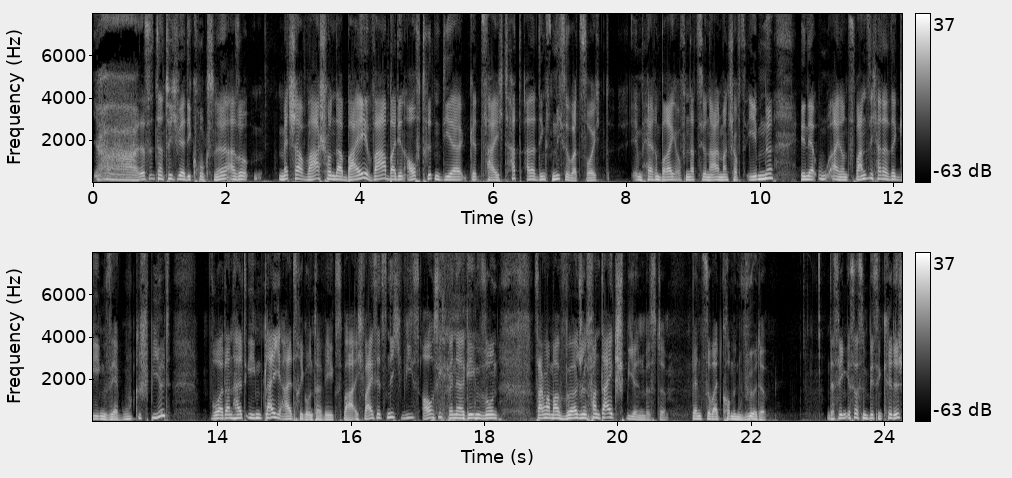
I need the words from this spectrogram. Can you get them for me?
Ja, das ist natürlich wieder die Krux, ne? Also Metscher war schon dabei, war bei den Auftritten, die er gezeigt hat, allerdings nicht so überzeugt im Herrenbereich auf Nationalmannschaftsebene. In der U21 hat er dagegen sehr gut gespielt, wo er dann halt gegen Gleichaltrige unterwegs war. Ich weiß jetzt nicht, wie es aussieht, wenn er gegen so einen, sagen wir mal, Virgil van Dijk spielen müsste, wenn es soweit kommen würde. Deswegen ist das ein bisschen kritisch.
